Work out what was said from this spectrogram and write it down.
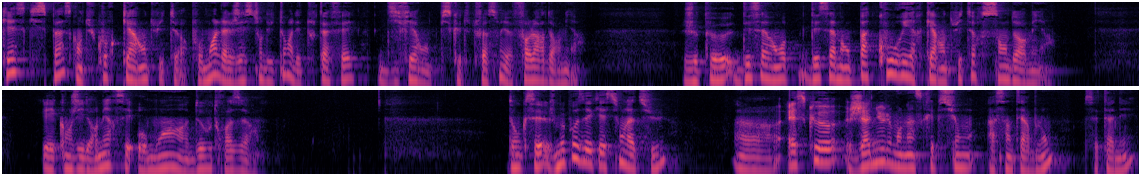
Qu'est-ce qui se passe quand tu cours 48 heures? Pour moi, la gestion du temps, elle est tout à fait différente, puisque de toute façon, il va falloir dormir. Je peux décemment, décemment pas courir 48 heures sans dormir. Et quand j'y dormir, c'est au moins 2 ou 3 heures. Donc je me pose des questions là-dessus. Euh, est-ce que j'annule mon inscription à Saint-Herblon cette année?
